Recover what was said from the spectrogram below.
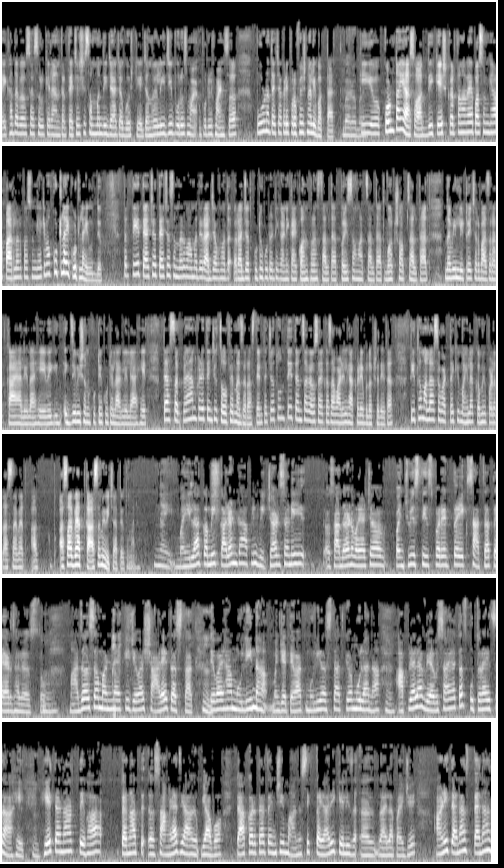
एखादा व्यवसाय सुरू केल्यानंतर त्याच्याशी संबंधित ज्या ज्या गोष्टी आहेत जनरली जी पुरुष पुरुष माणसं पूर्ण त्याच्याकडे प्रोफेशनली बघतात. बरोबर. की कोणताही असो अगदी केश कर्तनालयापासून घ्या पार्लरपासून घ्या किंवा कुठलाही कुठलाही उद्योग. तर ते त्याच्या त्याच्या संदर्भामध्ये राज्यामध्ये राज्यात कुठे कुठे ठिकाणी काही कॉन्फरन्स चालतात परिसंवाद चालतात वर्कशॉप चालतात नवीन लिटरेचर बाजारात काय आलेलं आहे? एक्झिबिशन कुठे कुठे लागलेले आहेत? त्या सगळ्यांकडे त्यांची चौफेर नजर असते आणि त्याच्यातून ते त्यांचा व्यवसाय कसा वाढेल ह्याकडे लक्ष देतात. तिथं मला असं वाटतं की महिला कमी पडत असाव्यात असाव्यात का? असं मी विचारते तुम्हाला. नाही महिला कमी कारण का आपली विचारसरणी साधारण वयाच्या पंचवीस तीस पर्यंत एक साचा तयार झाला असतो. माझं असं म्हणणं आहे की जेव्हा शाळेत असतात तेव्हा ह्या मुलींना म्हणजे तेव्हा मुली असतात किंवा मुलांना आपल्याला व्यवसायातच उतरायचं आहे. हे. त्यांना तेव्हा त्यांना ते- सांगण्यात या- यावं. त्याकरता त्यांची मानसिक तयारी केली जायला पाहिजे. आणि त्यांना त्यांना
